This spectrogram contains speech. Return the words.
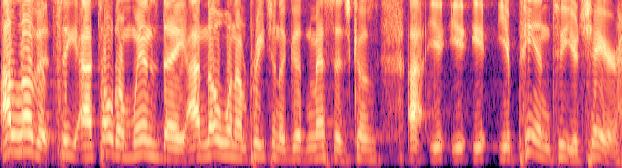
I love it. See, I told them Wednesday, I know when I'm preaching a good message because you, you, you pin to your chair.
